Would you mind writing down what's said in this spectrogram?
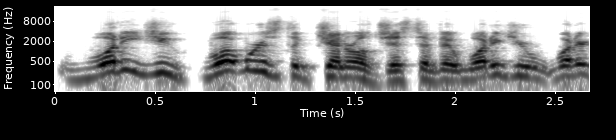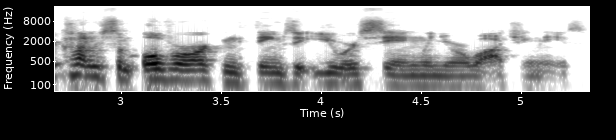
what did you what was the general gist of it? What did you what are kind of some overarching themes that you were seeing when you were watching these?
